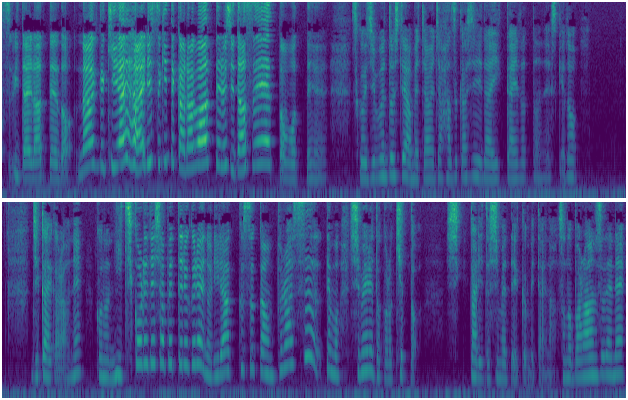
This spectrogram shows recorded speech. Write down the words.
ますみたいになってんの。なんか気合入りすぎて空回ってるし、ダセーと思って。すごい自分としてはめちゃめちゃ恥ずかしい第1回だったんですけど、次回からはね、この日これで喋ってるぐらいのリラックス感プラス、でも締めるところキュッと、しっかりと締めていくみたいな、そのバランスでね、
